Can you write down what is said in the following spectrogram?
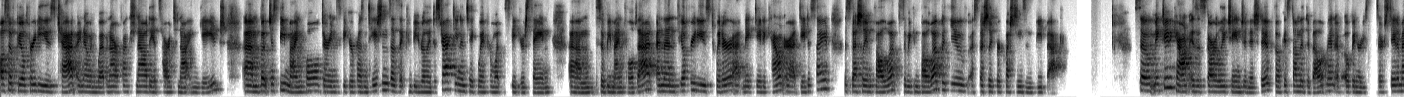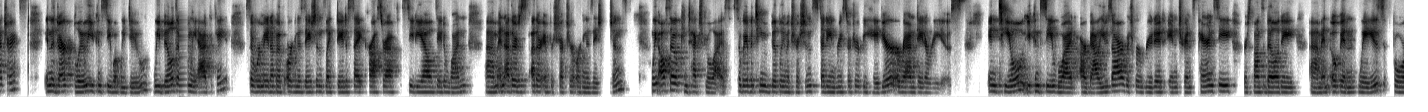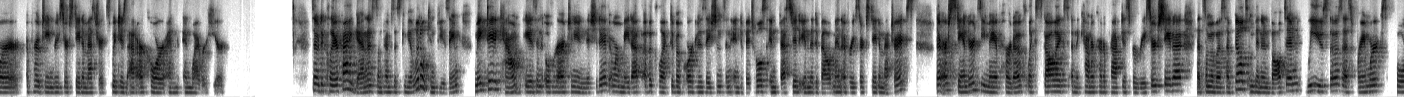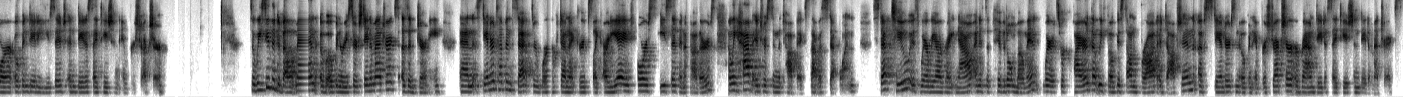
Also, feel free to use chat. I know in webinar functionality, it's hard to not engage, um, but just be mindful during speaker presentations as it can be really distracting and take away from what the speaker's saying. Um, so be mindful of that. And then feel free to use Twitter at Make Data Count or at DataCite, especially in follow-up, so we can follow up with you, especially for questions and feedback. So Make Data Count is a scholarly change initiative focused on the development of open research data metrics. In the dark blue, you can see what we do. We build and we advocate. So we're made up of organizations like DataCite, Crossref, CDL, DataONE, um, and others, other infrastructure organizations. We also contextualize. So we have a team of bibliometricians studying researcher behavior around data reuse. In teal, you can see what our values are, which were rooted in transparency, responsibility, um, and open ways for approaching research data metrics, which is at our core and, and why we're here. So to clarify again, as sometimes this can be a little confusing, Make Data Count is an overarching initiative and we're made up of a collective of organizations and individuals invested in the development of research data metrics. There are standards you may have heard of, like SCHOLIX and the Counter of Practice for Research Data that some of us have built and been involved in. We use those as frameworks for open data usage and data citation infrastructure. So we see the development of open research data metrics as a journey. And standards have been set through work done at groups like RDA, FORCE, ESIP, and others. And we have interest in the topics. That was step one. Step two is where we are right now. And it's a pivotal moment where it's required that we focused on broad adoption of standards and open infrastructure around data citation data metrics.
